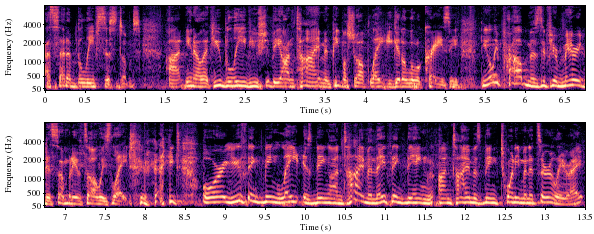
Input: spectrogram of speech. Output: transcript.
a set of belief systems. Uh, you know, if you believe you should be on time and people show up late, you get a little crazy. The only problem is if you're married to somebody that's always late, right? Or you think being late is being on time and they think being on time is being 20 minutes early, right?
